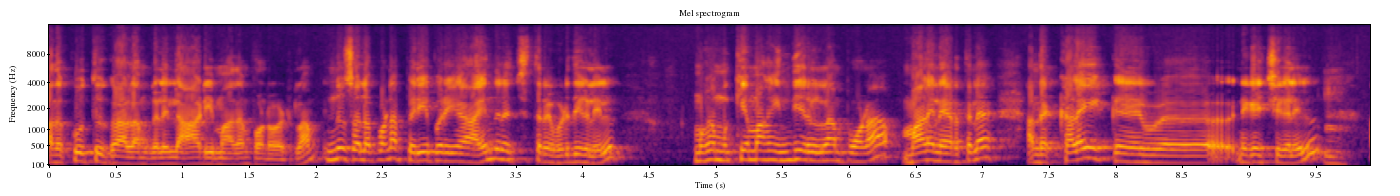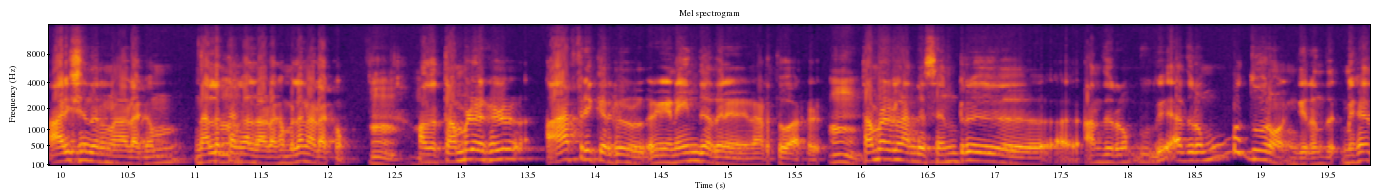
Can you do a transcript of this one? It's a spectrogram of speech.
அந்த கூத்து காலங்களில் ஆடி மாதம் போன்றவற்றெல்லாம் இன்னும் சொல்லப்போனால் பெரிய பெரிய ஐந்து நட்சத்திர விடுதிகளில் மிக முக்கியமாக இந்தியர்கள்லாம் போனால் மாலை நேரத்தில் அந்த கலை நிகழ்ச்சிகளில் ஹரிச்சந்திர நாடகம் நல்லத்தங்கால் நாடகம் எல்லாம் நடக்கும். அந்த தமிழர்கள் ஆப்பிரிக்கர்கள் இணைந்து அதை நடத்துவார்கள். தமிழர்கள் அங்கே சென்று அந்த ரொம்ப அது ரொம்ப தூரம் இங்கிருந்து மிக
